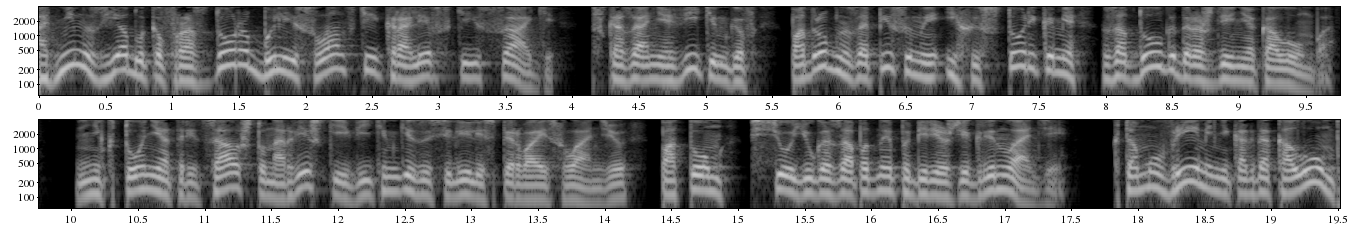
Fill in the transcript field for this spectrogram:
Одним из яблоков раздора были исландские королевские саги, сказания викингов, подробно записанные их историками задолго до рождения Колумба. Никто не отрицал, что норвежские викинги заселили сперва Исландию, потом все юго-западное побережье Гренландии. К тому времени, когда Колумб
